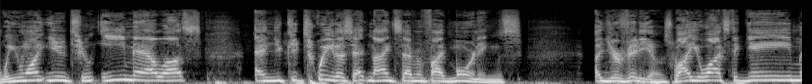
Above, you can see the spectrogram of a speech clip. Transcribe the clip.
We want you to email us and you can tweet us at 975 mornings. uh, your videos while you watch the game.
